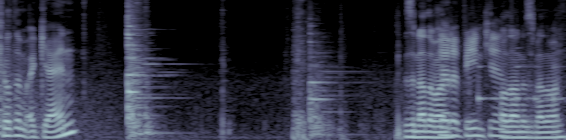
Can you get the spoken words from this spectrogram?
Killed him again? There's another one. Hold on, there's another one.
